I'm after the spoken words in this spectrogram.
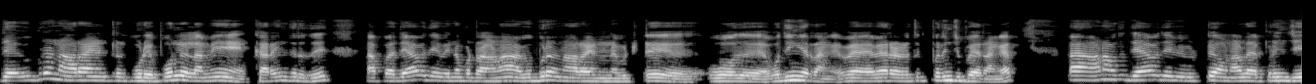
இந்த விப்ர நாராயணன் இருக்கக்கூடிய பொருள் எல்லாமே கரைந்துருது. அப்ப தேவதேவி என்ன பண்றாங்கன்னா விப்ர நாராயணனை விட்டுட்டு ஒதுங்கிடுறாங்க. வே வேற இடத்துக்கு பிரிஞ்சு போயிடுறாங்க. ஆனா வந்து தேவதேவி விட்டு அவனால பிரிஞ்சு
